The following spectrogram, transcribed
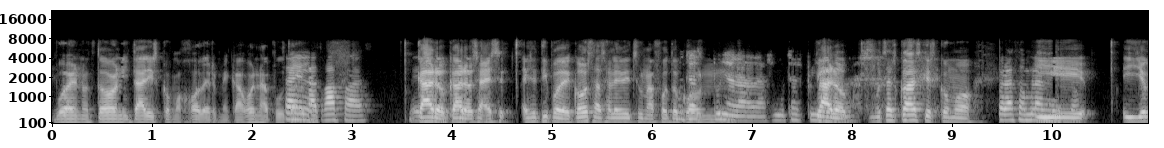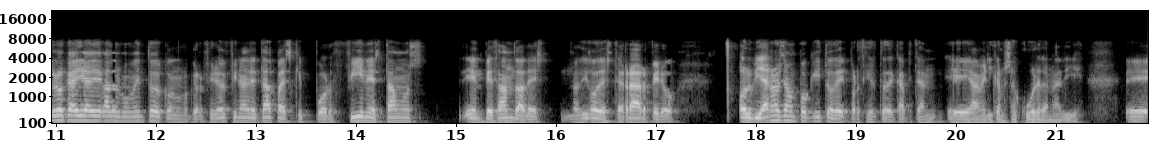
bueno, Tony y tal, y es como, joder, me cago en la puta. en las gafas. Claro, claro, o sea, ese, tipo de cosas, sale de hecho una foto muchas con... Puñaladas, muchas puñaladas. Claro, muchas cosas que es como... Corazón y, y, yo creo que ahí ha llegado el momento, con lo que refiero al final de etapa, es que por fin estamos empezando a, no digo desterrar, pero olvidarnos ya un poquito de, por cierto, de Capitán eh, América no se acuerda nadie. Eh,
